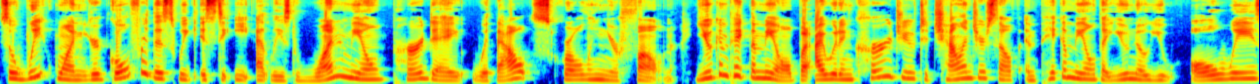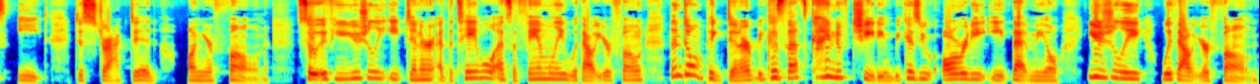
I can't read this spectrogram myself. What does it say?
So, week one, your goal for this week is to eat at least one meal per day without scrolling your phone. You can pick the meal, but I would encourage you to challenge yourself and pick a meal that you know you always eat distracted on your phone. So, if you usually eat dinner at the table as a family without your phone, then don't pick dinner because that's kind of cheating because you already eat that meal, usually without your phone.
